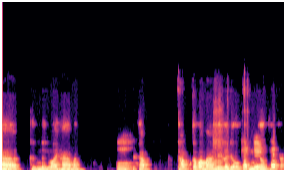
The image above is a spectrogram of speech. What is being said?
115ถึง105มั้งอืมนะครับ ครับก็ประมาณนี้แล้วเดี๋ยวชัดเจนพรุ่งนี้ก็ครับคุยกัน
